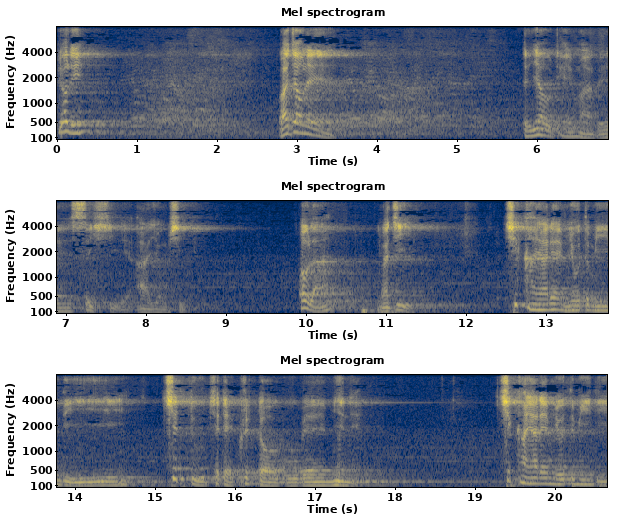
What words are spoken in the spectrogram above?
ပြောလေဘာကြောင့်လဲတယောက်ထဲမှာပဲစိတ်ရှိတယ်အာယုံရှိတယ်ဟုတ်လားဒီမှာကြည့် ချစ်ခံရတဲ့မျိုးသမီးဒီချစ်သူဖြစ်တဲ့ခရစ်တော်ကိုပဲမြင်တယ်ချစ်ခံရတဲ့မျိုးသမီးဒီ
